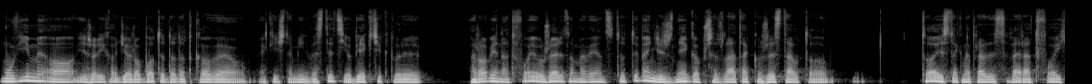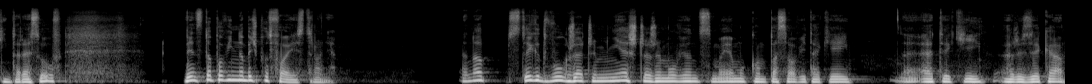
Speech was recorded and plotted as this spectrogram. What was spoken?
Mówimy o, jeżeli chodzi o roboty dodatkowe, o jakieś tam inwestycje, obiekcie, który robię na Twoją rzecz zamawiając, to Ty będziesz z niego przez lata korzystał, to, to jest tak naprawdę sfera Twoich interesów, więc to powinno być po Twojej stronie. No, z tych dwóch rzeczy mnie, szczerze mówiąc, mojemu kompasowi takiej e, etyki, ryzyka,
